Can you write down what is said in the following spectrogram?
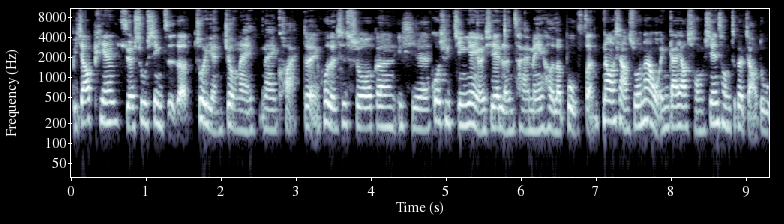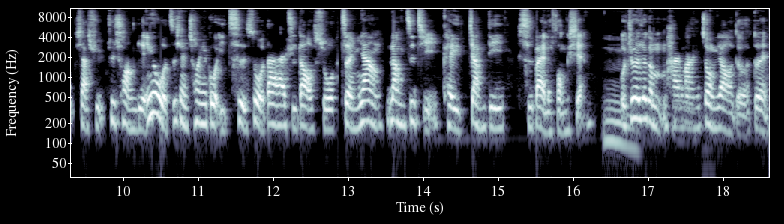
比较偏学术性质的，做研究那一那一块，对，或者是说跟一些过去经验有一些人才媒合的部分。那我想说，那我应该要从先从这个角度下去去创业，因为我之前创业过一次，所以我大概知道说怎样让自己可以降低。失败的风险。嗯，我觉得这个还蛮重要的，对。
